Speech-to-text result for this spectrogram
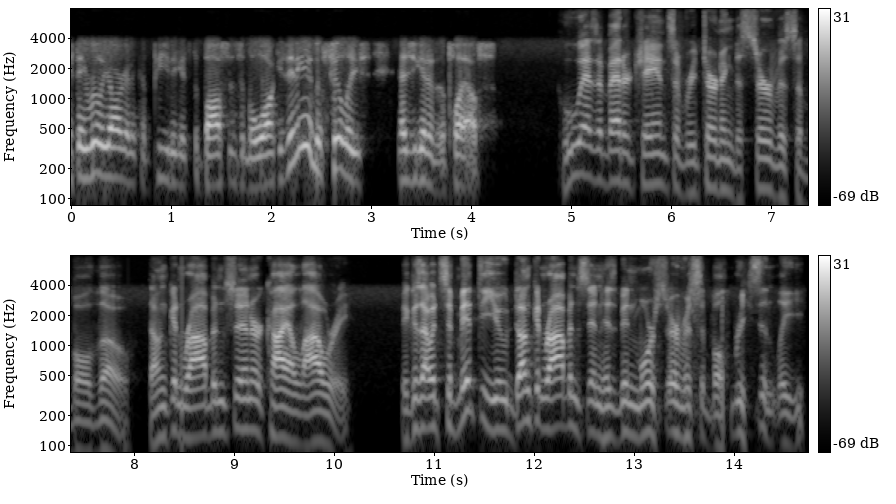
if they really are going to compete against the Boston's and Milwaukee's and even the Phillies as you get into the playoffs. Who has a better chance of returning to serviceable, though? Duncan Robinson or Kyle Lowry? Because I would submit to you, Duncan Robinson has been more serviceable recently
